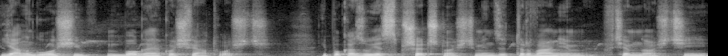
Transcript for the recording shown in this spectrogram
Jan głosi Boga jako światłość i pokazuje sprzeczność między trwaniem w ciemności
